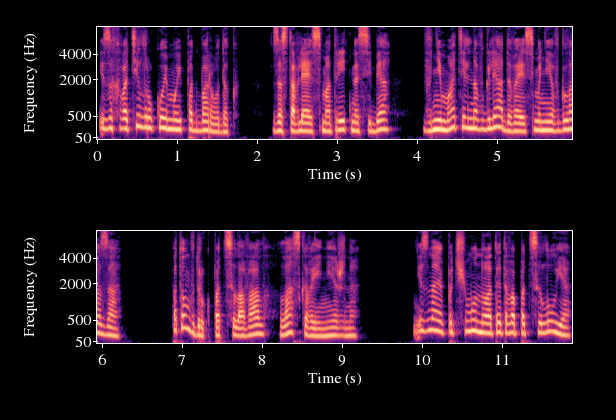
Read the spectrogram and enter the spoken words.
и захватил рукой мой подбородок, заставляя смотреть на себя, внимательно вглядываясь мне в глаза. Потом вдруг поцеловал, ласково и нежно. Не знаю почему, но от этого поцелуя,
